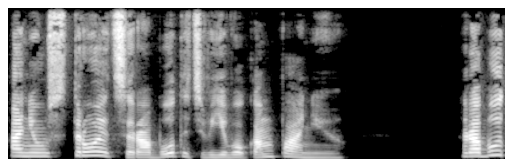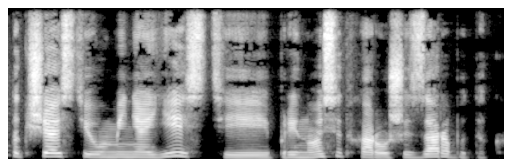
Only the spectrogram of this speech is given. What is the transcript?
а не устроиться работать в его компанию. Работа, к счастью, у меня есть и приносит хороший заработок.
